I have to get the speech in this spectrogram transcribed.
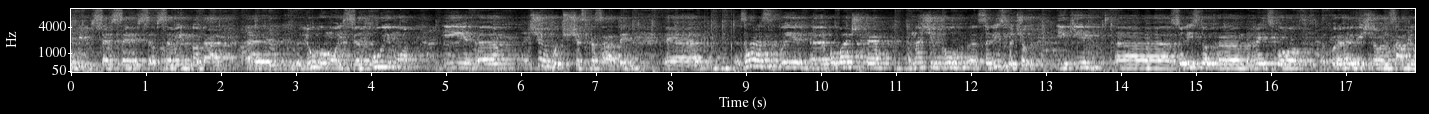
ну, все, все, все, все видно, да, е, любимо і святкуємо. І е, що я хочу ще сказати? Е, зараз ви е, побачите наших двох е, солісточок, які е, солісток е, грецького хореографічного ансамблю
